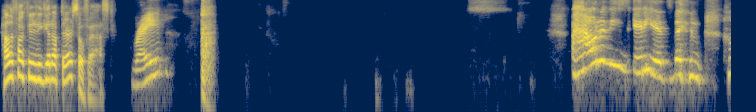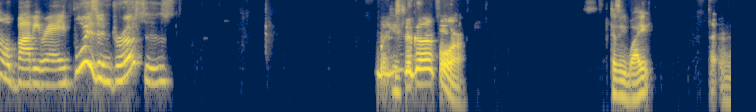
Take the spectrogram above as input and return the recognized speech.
How the fuck did he get up there so fast? Right? How do these idiots then? Oh, Bobby Ray, boys in dresses. What he's the gun for? Because he's white. Uh-uh.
